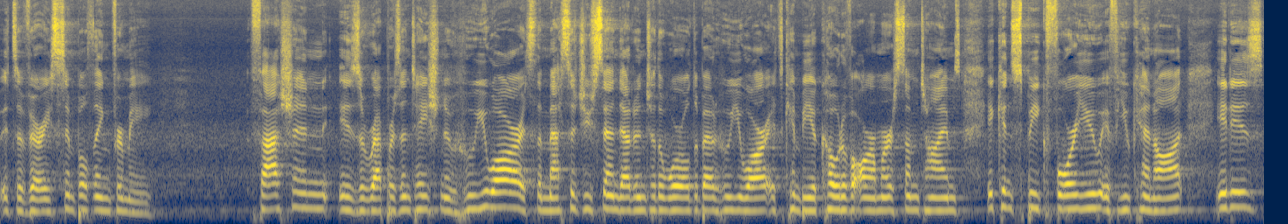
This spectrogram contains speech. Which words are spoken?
it's a very simple thing for me. Fashion is a representation of who you are. It's the message you send out into the world about who you are. It can be a coat of armor sometimes. It can speak for you if you cannot. It is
